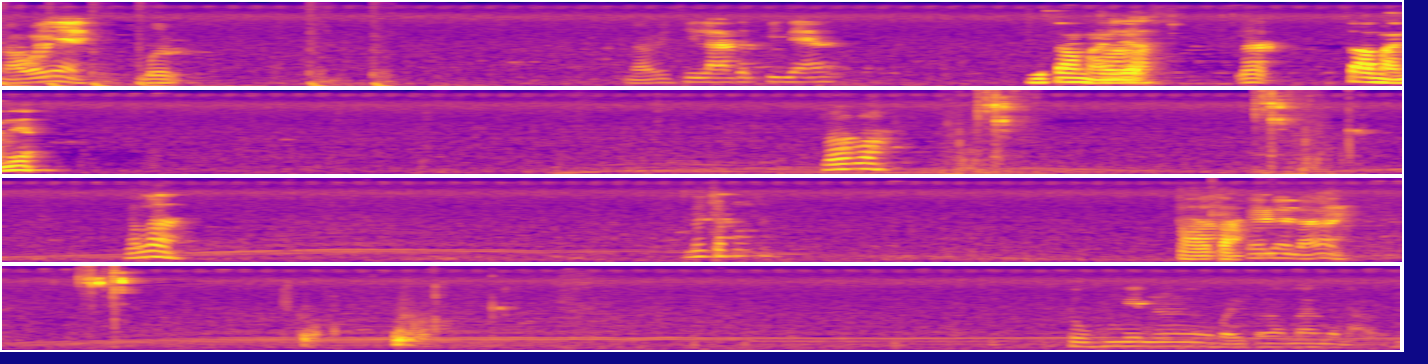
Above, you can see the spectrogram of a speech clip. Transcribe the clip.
Nawanya, ber. Nawi sila nè ni. Bisa mana? Nak. Bisa mana? Mana? Mana? Mana cepat? Tak tak. này lah. Tung min vậy con đang cái đạo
